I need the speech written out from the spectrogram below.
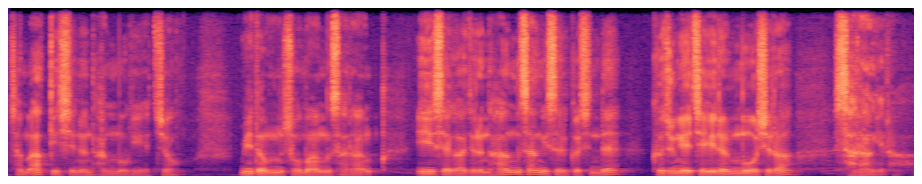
참 아끼시는 항목이겠죠. 믿음, 소망, 사랑 이 세 가지는 항상 있을 것인데 그 중에 제일은 무엇이라? 사랑이라.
